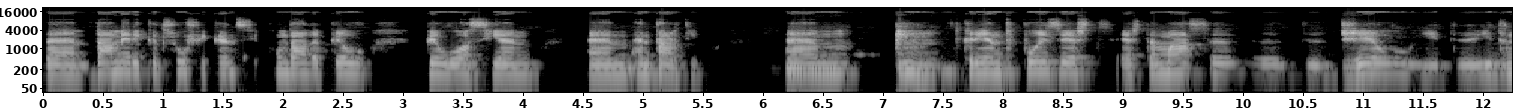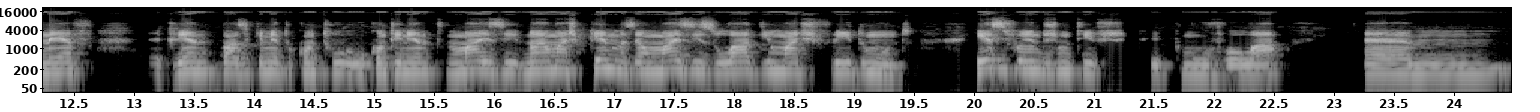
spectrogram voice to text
da, da, América do Sul, ficando circundada pelo, pelo Oceano um, Antártico. Uhum. Um, criando depois este, esta massa de, de gelo e de, e de neve criando basicamente o, o, continente mais, não é o mais pequeno, mas é o mais isolado e o mais frio do mundo. Esse foi um dos motivos que, que me levou lá. Um,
